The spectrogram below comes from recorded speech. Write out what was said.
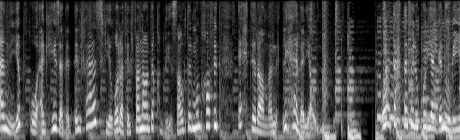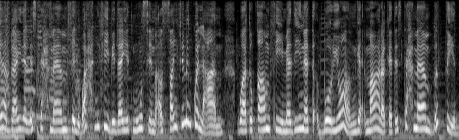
أن يبقوا أجهزة التلفاز في غرف الفنادق بصوت منخفض احتراما لهذا اليوم. وتحتفل كوريا الجنوبية بعيد الاستحمام في الوحل في بداية موسم الصيف من كل عام وتقام في مدينة بوريونغ معركة استحمام بالطين.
